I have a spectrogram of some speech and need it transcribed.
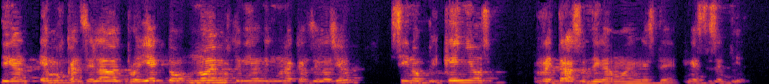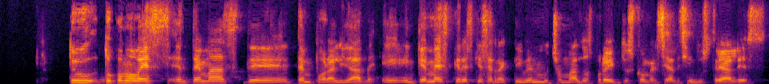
digan, hemos cancelado el proyecto, no hemos tenido ninguna cancelación, sino pequeños retrasos, digamos, en este, en este sentido. ¿Tú, ¿Tú cómo ves en temas de temporalidad? ¿En qué mes crees que se reactiven mucho más los proyectos comerciales industriales?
